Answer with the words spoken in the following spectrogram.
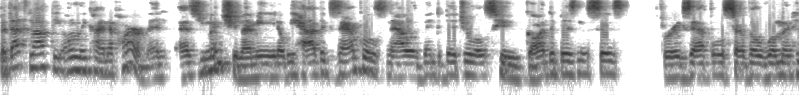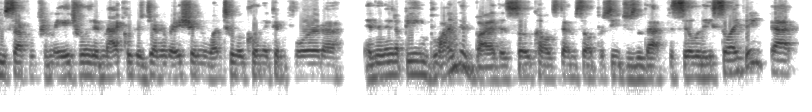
But that's not the only kind of harm. And as you mentioned, I mean, you know, we have examples now of individuals who've gone to businesses for example, several women who suffered from age related macular degeneration went to a clinic in Florida and ended up being blinded by the so called stem cell procedures of that facility. So I think that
